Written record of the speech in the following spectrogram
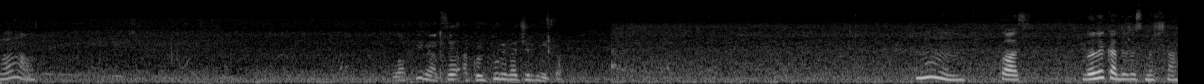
Вау. Лавкина це окультурена черніка. Ммм, клас. Велика дуже смачна.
